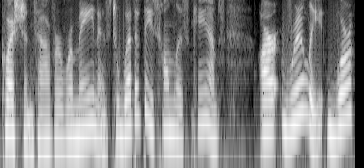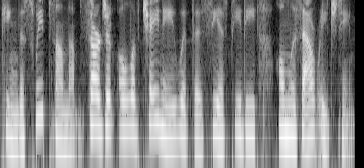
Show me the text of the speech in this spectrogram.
Questions, however, remain as to whether these homeless camps are really working the sweeps on them. Sergeant Olaf Cheney with the CSPD Homeless Outreach Team.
